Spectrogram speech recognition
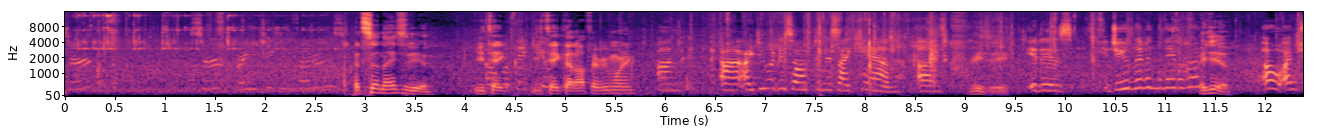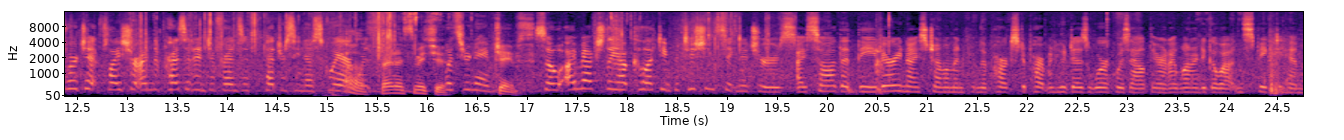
Sir? Sir, are you taking photos? That's so nice of you. You Oh, take well, thank you you. take that off every morning? Um, uh, I do it as often as I can. Um, Crazy. it is. Do you live in the neighborhood? I do. Oh, I'm Georgette Fleischer. I'm the president of Friends of Petrosino Square. Oh, We're- very nice to meet you. What's your name? James. So I'm actually out collecting petition signatures. I saw that the very nice gentleman from the Parks Department who does work was out there, and I wanted to go out and speak to him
